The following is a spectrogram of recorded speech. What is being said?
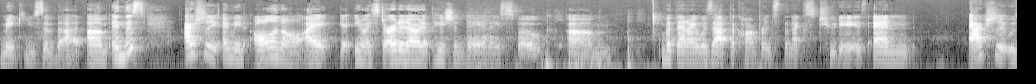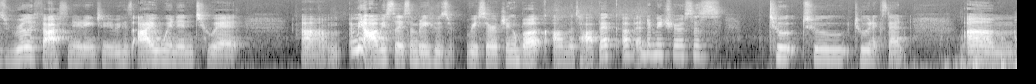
make use of that. Um, and this actually, I mean, all in all, I you know I started out at patient day and I spoke, um, but then I was at the conference the next two days, and actually it was really fascinating to me because I went into it. Um, I mean, obviously, as somebody who's researching a book on the topic of endometriosis to to to an extent, um,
